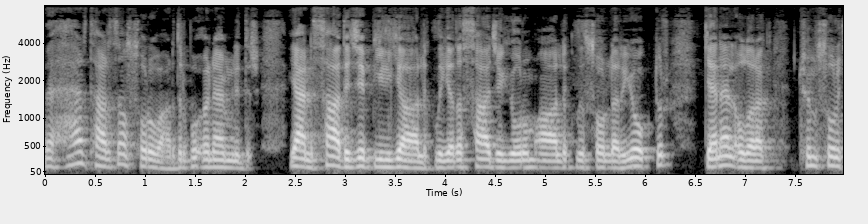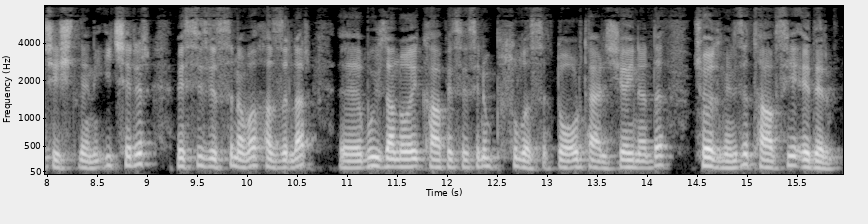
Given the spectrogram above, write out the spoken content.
ve her tarzdan soru vardır. Bu önemlidir. Yani sadece bilgi ağırlıklı ya da sadece yorum ağırlıklı soruları yoktur. Genel olarak tüm soru çeşitlerini içerir ve sizi sınava hazırlar. Ee, bu yüzden dolayı KPSS'nin pusulası doğru tercih yayınlarını da çözmenizi tavsiye ederim.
